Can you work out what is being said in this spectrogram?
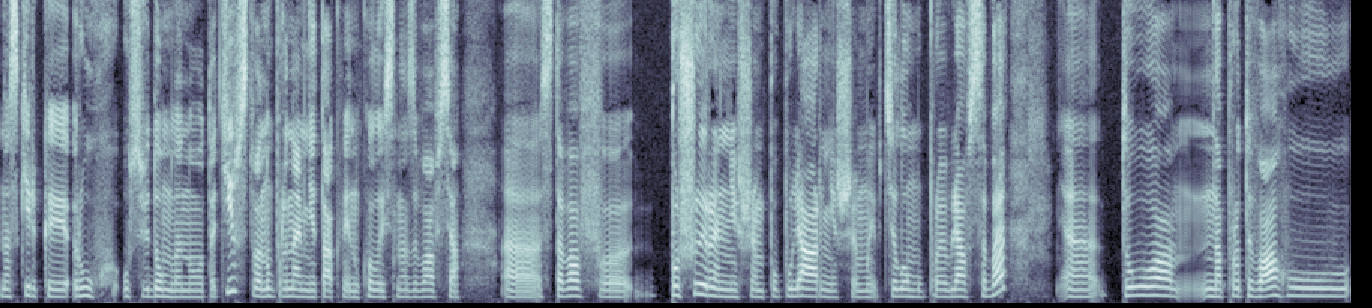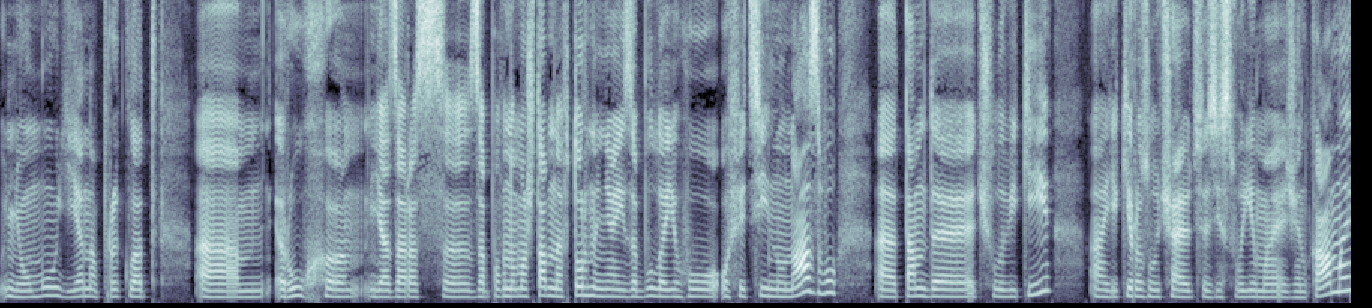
наскільки рух усвідомленого татівства, ну принаймні так він колись називався, е, ставав е, поширенішим, популярнішим і в цілому проявляв себе, е, то на противагу ньому є, наприклад. Ем, рух. Е, я зараз е, за повномасштабне вторгнення і забула його офіційну назву, е, там, де чоловіки, які розлучаються зі своїми жінками,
